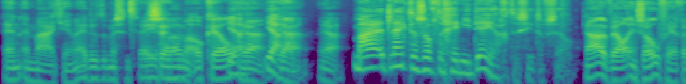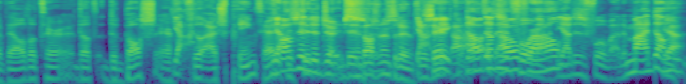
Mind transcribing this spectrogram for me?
En een maatje. Hij doet het met z'n tweeën. Sam ik. Okel. Ja. Ja, Ja. ja. Ja, Maar het lijkt alsof er geen idee achter zit of zo. Nou, wel in zoverre wel dat, er, dat de bas er Ja. veel uitspringt. Hè? De Het bas is en de drums. De, bas en de drums. Ja, Dus zeker. Dat, dat is een voorwaarde. Ja, dat is een voorwaarde. Maar dan, Ja.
